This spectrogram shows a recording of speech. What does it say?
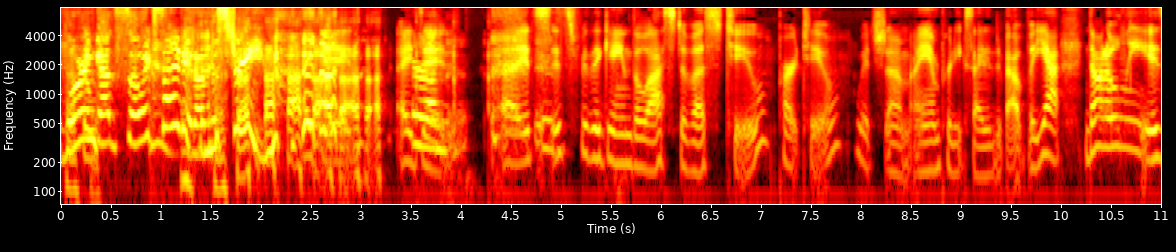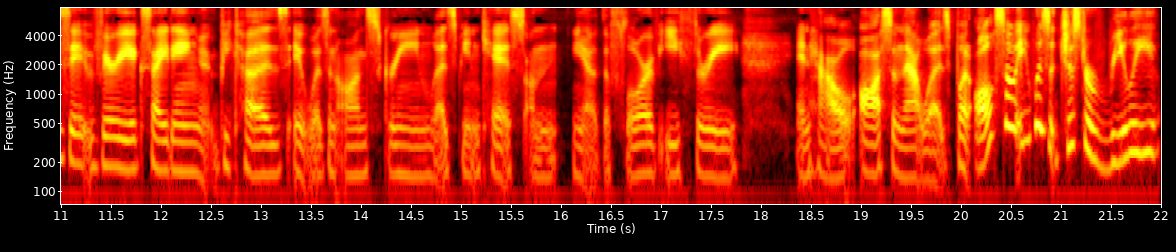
lauren got so excited on the stream I did. I did. Uh, it's it's for the game The Last of Us Two, Part Two, which um, I am pretty excited about. But yeah, not only is it very exciting because it was an on-screen lesbian kiss on you know the floor of E3, and how awesome that was, but also it was just a really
